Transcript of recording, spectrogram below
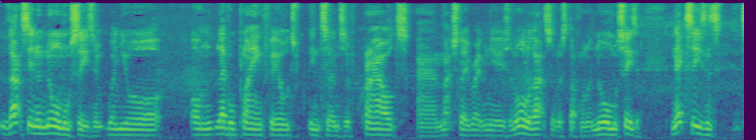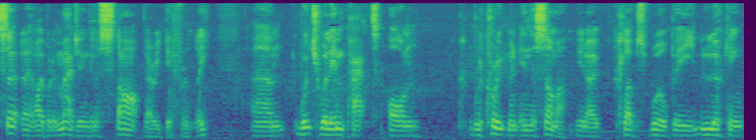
that's in a normal season when you're on level playing fields in terms of crowds and matchday revenues and all of that sort of stuff on a normal season. Next season's certainly, I would imagine, going to start very differently, um, which will impact on recruitment in the summer. You know, clubs will be looking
